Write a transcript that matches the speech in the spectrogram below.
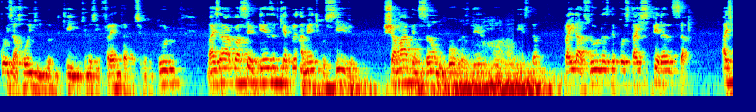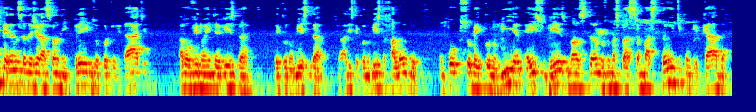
coisa ruim que, que, que, nos enfrenta no segundo turno, mas há, com a certeza de que é plenamente possível chamar a atenção do povo brasileiro, do povo paulista, para ir às urnas depositar esperança, a esperança da geração de empregos, oportunidade. Estava ouvindo a entrevista do economista, jornalista economista, falando um pouco sobre a economia. É isso mesmo, nós estamos numa situação bastante complicada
